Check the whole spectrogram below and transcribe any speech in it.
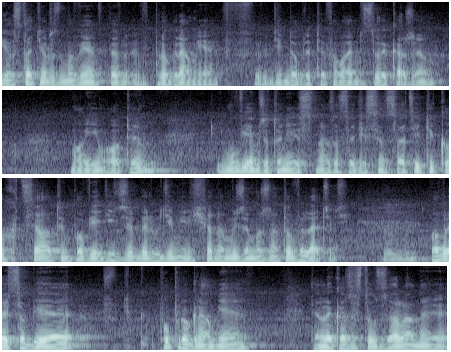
I ostatnio rozmawiałem w, w programie w Dzień Dobry TVN z lekarzem moim o tym. I mówiłem, że to nie jest na zasadzie sensacji, tylko chcę o tym powiedzieć, żeby ludzie mieli świadomość, że można to wyleczyć. Mhm. Wyobraź sobie po programie, ten lekarz został zalany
